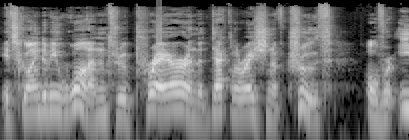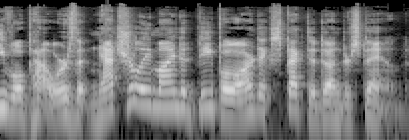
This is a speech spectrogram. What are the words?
It's going to be won through prayer and the declaration of truth over evil powers that naturally minded people aren't expected to understand.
